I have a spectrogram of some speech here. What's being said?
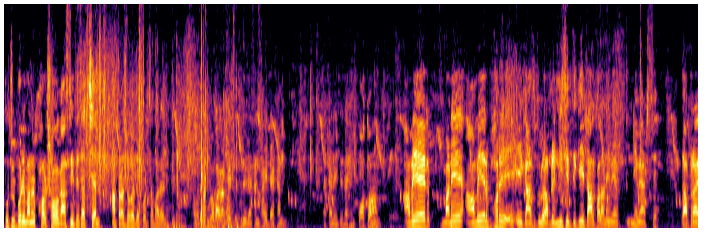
প্রচুর পরিমাণের ফল সহ গাছ নিতে চাচ্ছেন আপনারা যোগাযোগ করতে পারেন। আমাদের পুরো বাগানটা একটু ঘুরে দেখেন ভাই দেখেন। দেখেন এই যে দেখেন কত আম। আমের মানে আমের ভরে এই গাছগুলো আপনার নিচের দিকে ডালপালা নেমে নেমে আসছে। তো আপনারা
